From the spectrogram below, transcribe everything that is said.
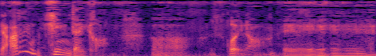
や、ある意味近代か。ああ、すごいな。へえ。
